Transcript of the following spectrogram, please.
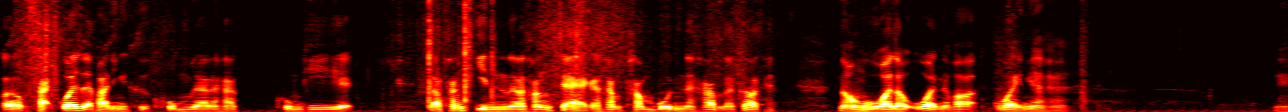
เออสายกล้วยสายพันธุ์นี้คือคุ้มแล้วนะครับ คุ้มที่เราทั้งกินเราทั้งแจกเราทำทำบุญนะครับ แล้วก็น้องวัวเราอ้วนเพราะกล้วยเนี่ยฮะนี่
